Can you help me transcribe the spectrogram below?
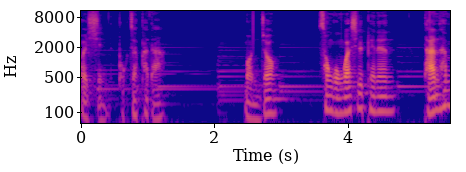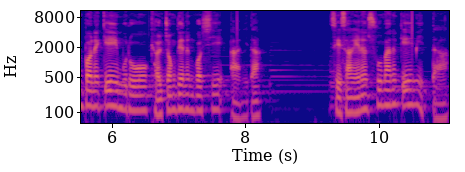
훨씬 복잡하다. 먼저, 성공과 실패는 단 한 번의 게임으로 결정되는 것이 아니다. 세상에는 수많은 게임이 있다.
